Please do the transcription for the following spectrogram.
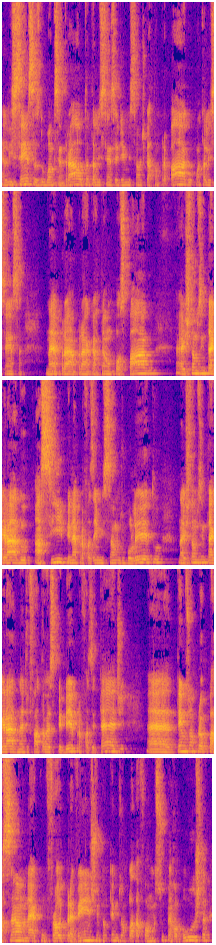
licenças do Banco Central, tanto a licença de emissão de cartão pré-pago, quanto a licença né, para cartão pós-pago. É, estamos integrados à CIP né, para fazer emissão de boleto, né, estamos integrados né, de fato ao SPB para fazer TED, é, temos uma preocupação né, com fraude prevention, então temos uma plataforma super robusta,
